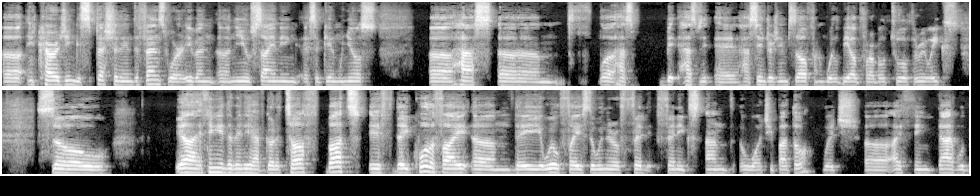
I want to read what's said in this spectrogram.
uh, encouraging, especially in defense, where even a new signing Ezequiel Munoz uh, has um, well has has uh, has injured himself and will be out for about two or three weeks. So yeah, I think Independiente have got it tough. But if they qualify, um, they will face the winner of Fénix and Huachipato, which uh, I think that would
